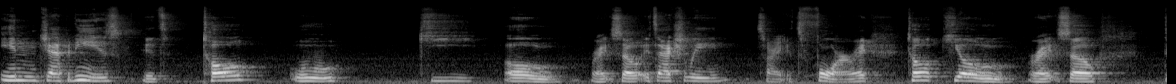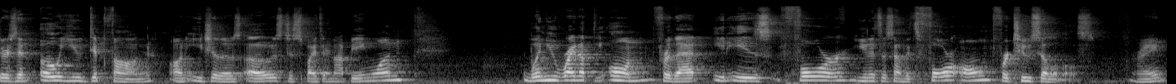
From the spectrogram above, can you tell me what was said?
In Japanese, it's to, u, ki, o, right? So it's actually, sorry, it's four, right? Tokyo, right? So there's an OU diphthong on each of those O's, despite there not being one. When you write up the on for that, it is four units of sound. It's four on for two syllables, right?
